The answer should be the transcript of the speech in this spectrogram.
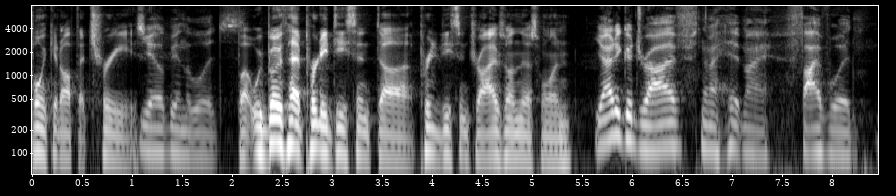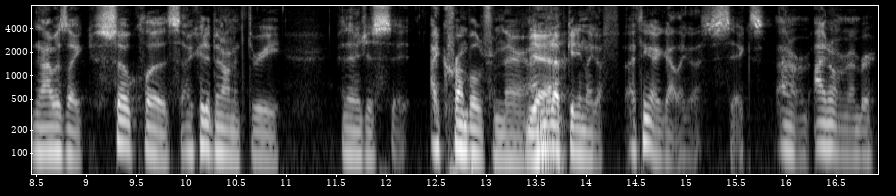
boink it off the trees. Yeah, it'll be in the woods. But we both had pretty decent, uh, pretty decent drives on this one. Yeah, I had a good drive. Then I hit my five wood, and I was like so close. I could have been on a three, and then it just I crumbled from there. I ended up getting like a. I think I got like a six. I don't, I don't remember.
